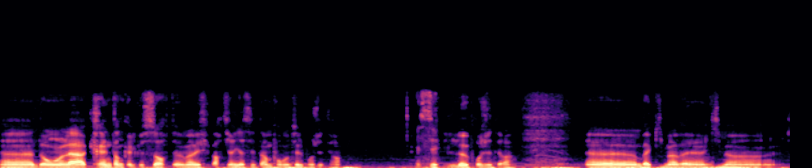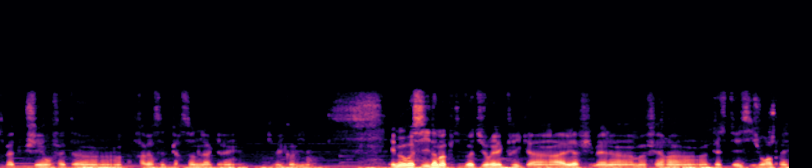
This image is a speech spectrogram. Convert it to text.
euh, dont la crainte en quelque sorte m'avait fait partir il y a 7 ans pour monter le projet Terra. Et c'est le projet Terra euh, bah, qui m'a touché en fait euh, à travers cette personne là qui avait, le Covid. Et me voici dans ma petite voiture électrique à, aller à Fumel à me faire tester six jours après.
